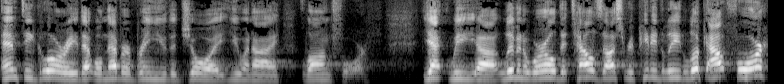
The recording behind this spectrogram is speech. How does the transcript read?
empty glory that will never bring you the joy you and I long for. Yet we uh, live in a world that tells us repeatedly look out for,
